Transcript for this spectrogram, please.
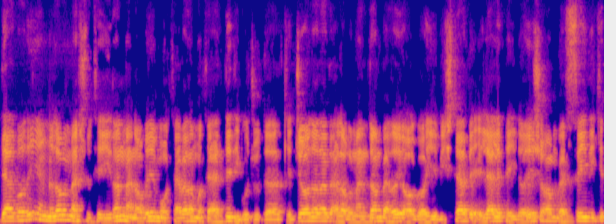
درباره انقلاب مشروطه ایران منابع معتبر متعددی وجود دارد که جا دارد علاقمندان برای آگاهی بیشتر به علل پیدایش آن و سیری که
